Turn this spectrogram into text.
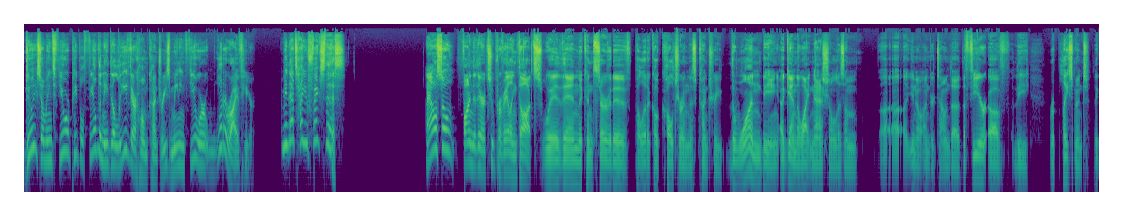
doing so means fewer people feel the need to leave their home countries, meaning fewer would arrive here. I mean, that's how you fix this. I also find that there are two prevailing thoughts within the conservative political culture in this country. The one being, again, the white nationalism, uh, you know, undertone, the the fear of the replacement, the,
